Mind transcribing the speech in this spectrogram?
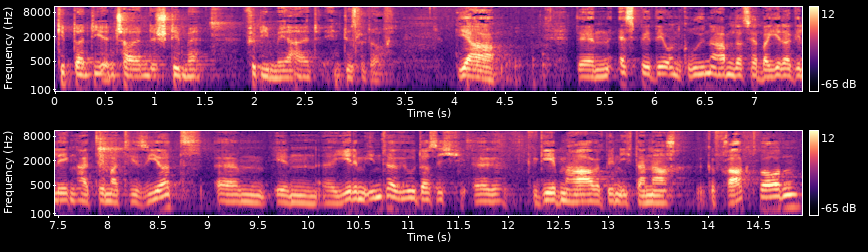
gibt dann die entscheidende Stimme für die Mehrheit in Düsseldorf? Ja, denn SPD und Grüne haben das ja bei jeder Gelegenheit thematisiert. Ähm, in äh, jedem Interview, das ich äh, gegeben habe, bin ich danach gefragt worden,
